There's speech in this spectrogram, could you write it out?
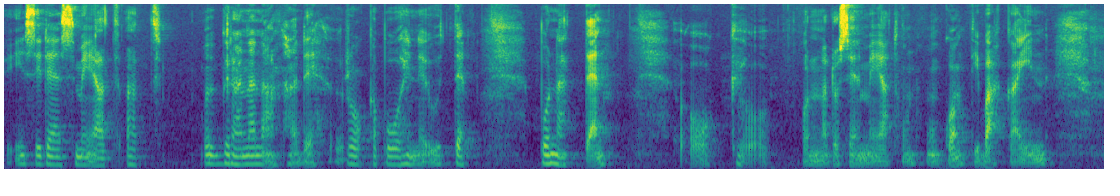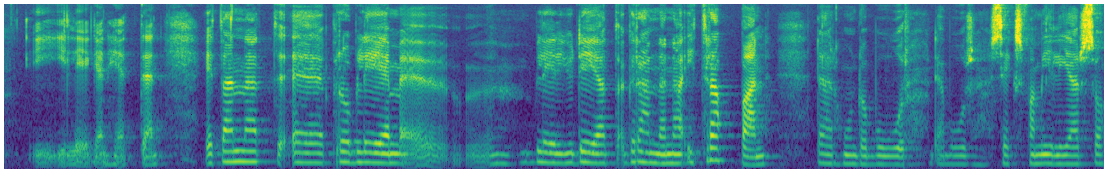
incidens med att, att grannarna hade råkat på henne ute på natten. Och, ordnade då sen med att hon, hon kom tillbaka in i lägenheten. Ett annat eh, problem eh, blev ju det att grannarna i trappan där hon då bor, där bor sex familjer, så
